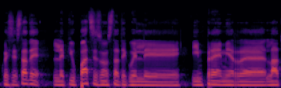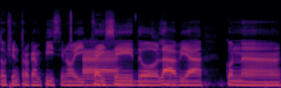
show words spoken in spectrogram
Quest'estate le più pazze sono state quelle in Premier eh, lato centrocampisti, no? i Caicedo, Lavia, con, eh,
